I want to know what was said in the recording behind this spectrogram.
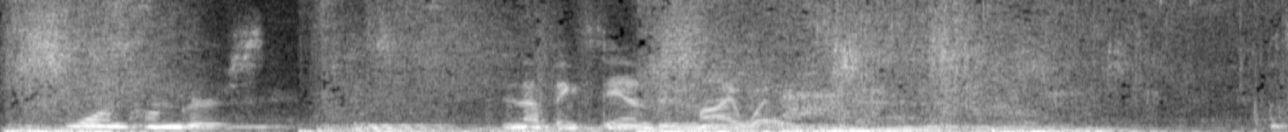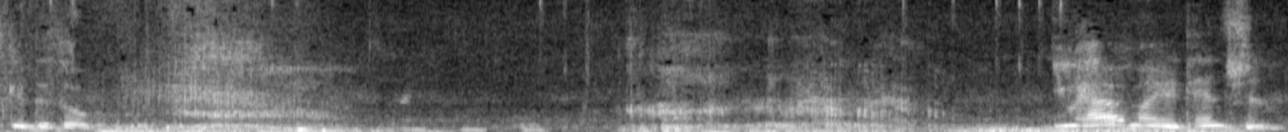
Swarm hungers. Nothing stands in my way. Let's get this over. With. You have my attention.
